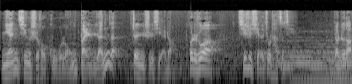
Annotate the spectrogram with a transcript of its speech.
年轻时候古龙本人的真实写照，或者说。其实写的就是他自己。要知道，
